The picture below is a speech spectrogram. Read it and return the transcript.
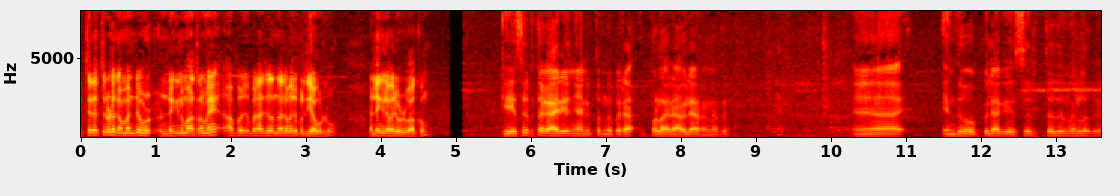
ഇത്തരത്തിലുള്ള കമന്റ് ഉണ്ടെങ്കിൽ മാത്രമേ ആ പരാതി തന്നാലും അവർ പ്രതിയാവുള്ളൂ. അല്ലെങ്കിൽ അവർ ഒഴിവാക്കും. കേസ് എടുത്ത കാര്യം ഞാനിപ്പോൾ ഇന്ന് ഇപ്പോൾ രാവിലെ അറിയണത്. എന്ത് വകുപ്പിലാണ് കേസ് എടുത്തത് എന്നുള്ളത്?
